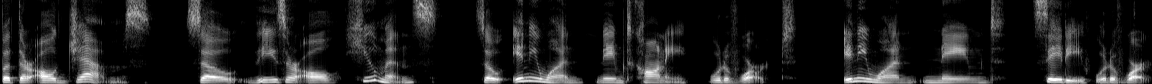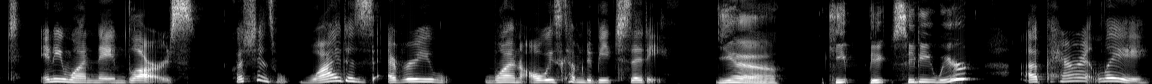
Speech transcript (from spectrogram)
But they're all gems. So these are all humans. So anyone named Connie would have worked. Anyone named Sadie would have worked. Anyone named Lars. Question is, why does everyone always come to Beach City? Yeah. Keep Beach City weird? Apparently.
